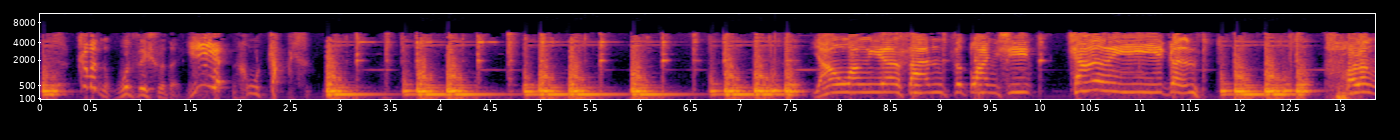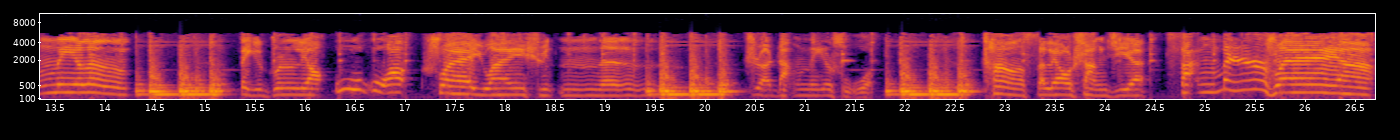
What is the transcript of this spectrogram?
直奔伍子胥的咽喉扎去。杨王爷三次断气，抢一根，扑棱没棱。对准了吴国帅元勋，这张内书唱死了上街三门帅呀！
